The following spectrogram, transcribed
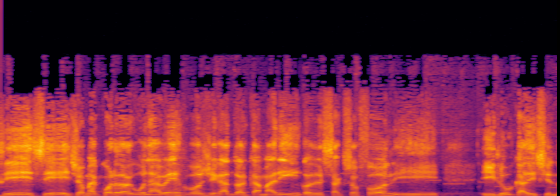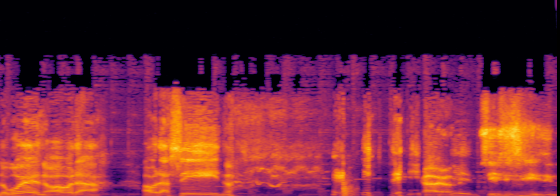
Sí, sí, yo me acuerdo alguna vez vos llegando al camarín con el saxofón y, y Luca diciendo, bueno, ahora, ahora sí, ¿no? Claro. Sí, sí, sí.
